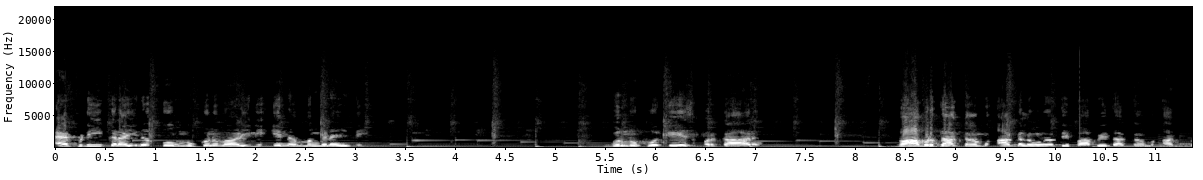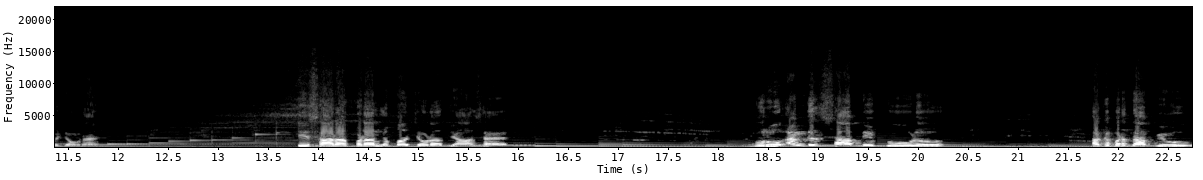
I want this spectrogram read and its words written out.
ਐਫਡੀ ਕਰਾਈ ਨਾ, ਉਹ ਮੁੱਕਣ ਵਾਲੀ ਨਹੀਂ, ਇਹਨਾਂ ਮੰਗਣਾ ਹੀ ਨਹੀਂ। ਗੁਰਮੁਖੋ, ਇਸ ਪ੍ਰਕਾਰ ਬਾਬਰ ਦਾ ਕੰਮ ਅੱਗ ਲਾਉਣਾ ਤੇ ਬਾਬੇ ਦਾ ਕੰਮ ਅੱਗ ਬੁਝਾਉਣਾ ਹੈ। ਇਹ ਸਾਰਾ ਬੜਾ ਲੰਮਾ ਚੌੜਾ ਇਤਿਹਾਸ ਹੈ। ਗੁਰੂ ਅੰਗਦ ਸਾਹਿਬ ਦੇ ਕੋਲ ਅਕਬਰ ਦਾ ਪਿਓ,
